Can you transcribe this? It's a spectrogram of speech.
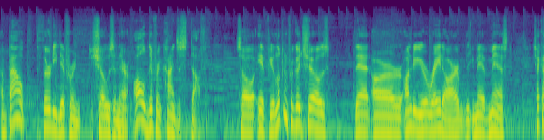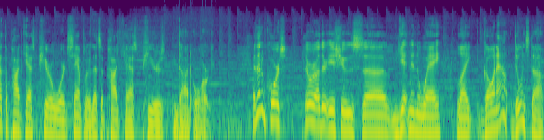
about 30 different shows in there, all different kinds of stuff. So if you're looking for good shows that are under your radar that you may have missed, check out the Podcast Peer Award Sampler. That's at podcastpeers.org. And then, of course, there were other issues uh, getting in the way, like going out, doing stuff,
